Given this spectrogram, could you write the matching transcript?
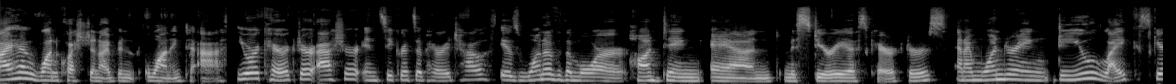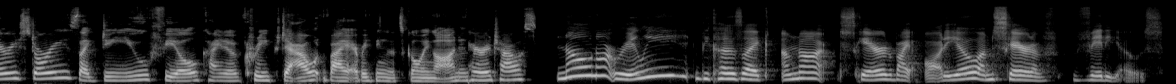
I have one question I've been wanting to ask. Your character, Asher, in Secrets of Harridge House, is one of the more haunting and mysterious characters. And I'm wondering, do you like scary stories? Like, do you feel kind of creeped out by everything that's going on in Harridge House? No, not really. Because, like, I'm not scared by audio, I'm scared of videos.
